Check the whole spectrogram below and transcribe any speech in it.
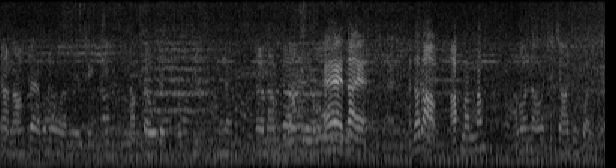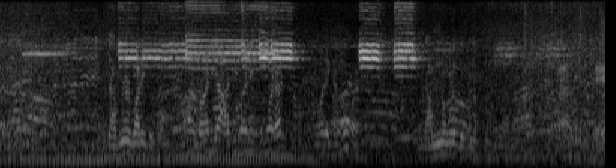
না নামটা এখনও আমি ঠিক ঠিক নামটা ওটা সত্যি কিনা নামটা হ্যাঁ দা- দাদা আপনার নাম? আমার নাম হচ্ছে চাঁদু পাল। আচ্ছা আপনার বাড়ি কোথায়? আমার বাড়ি আদিবাড়ি কুমারহাট আমার এখানেও বাড়ি। রামনগরের দোকান আপনার। এই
